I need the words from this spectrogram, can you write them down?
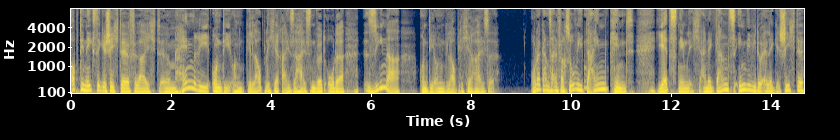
Ob die nächste Geschichte vielleicht ähm, Henry und die unglaubliche Reise heißen wird oder Sina und die unglaubliche Reise. Oder ganz einfach so wie dein Kind. Jetzt nämlich eine ganz individuelle Geschichte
